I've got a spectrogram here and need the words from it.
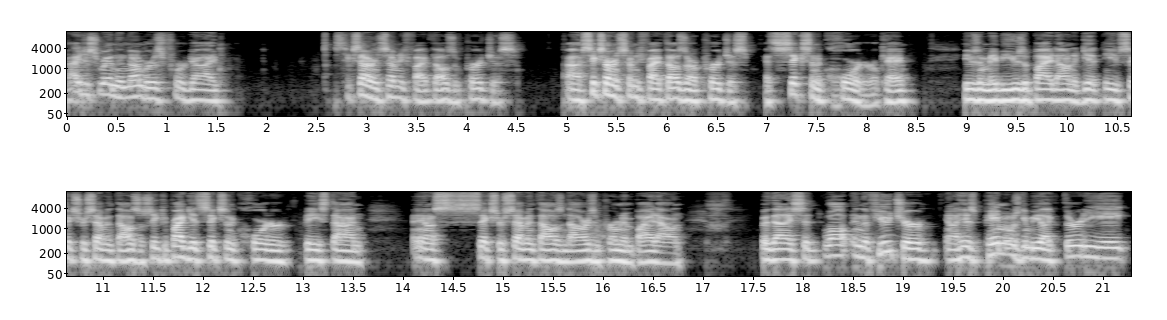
I just ran the numbers for a guy, six hundred seventy-five thousand purchase, uh, six hundred seventy-five thousand dollar purchase at six and a quarter. Okay, he was gonna maybe use a buy down to get he six or seven thousand, so he could probably get six and a quarter based on you know six or seven thousand dollars in permanent buy down. But then I said, well, in the future, you know, his payment was gonna be like thirty-eight,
